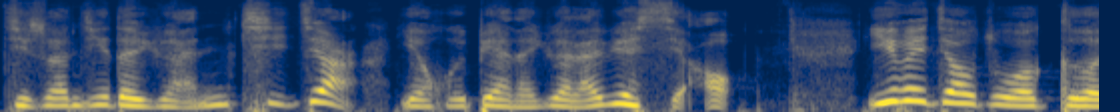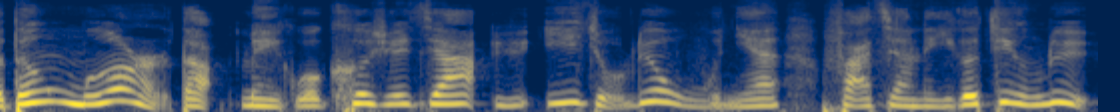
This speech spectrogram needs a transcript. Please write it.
计算机的元器件也会变得越来越小。一位叫做戈登摩尔的美国科学家于1965年发现了一个定律：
